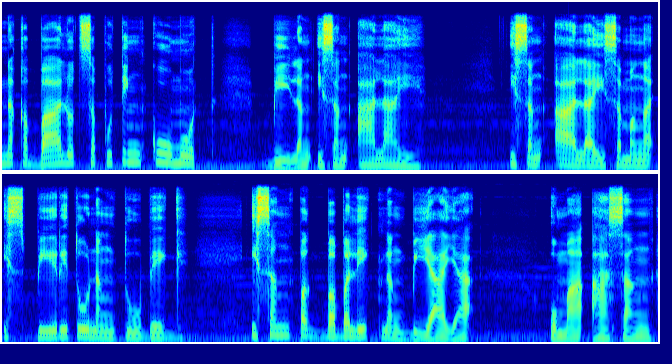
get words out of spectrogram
nakabalot sa puting kumot bilang isang alay. Isang alay sa mga espiritu ng tubig. Isang pagbabalik ng biyaya Umaasang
